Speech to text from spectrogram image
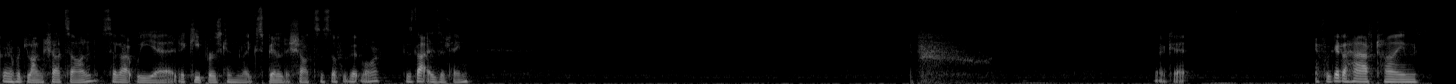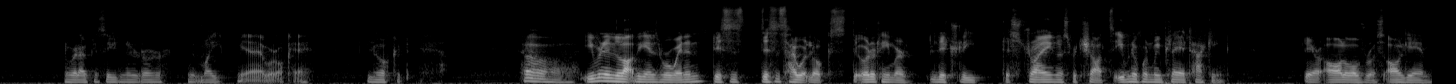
gonna put long shots on so that we uh, the keepers can like spill the shots and stuff a bit more because that is a thing. okay, if we get a half time without conceding another, we might yeah we're okay. Look at oh even in a lot of the games we're winning, this is this is how it looks. The other team are literally destroying us with shots, even if when we play attacking. They're all over us all game,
